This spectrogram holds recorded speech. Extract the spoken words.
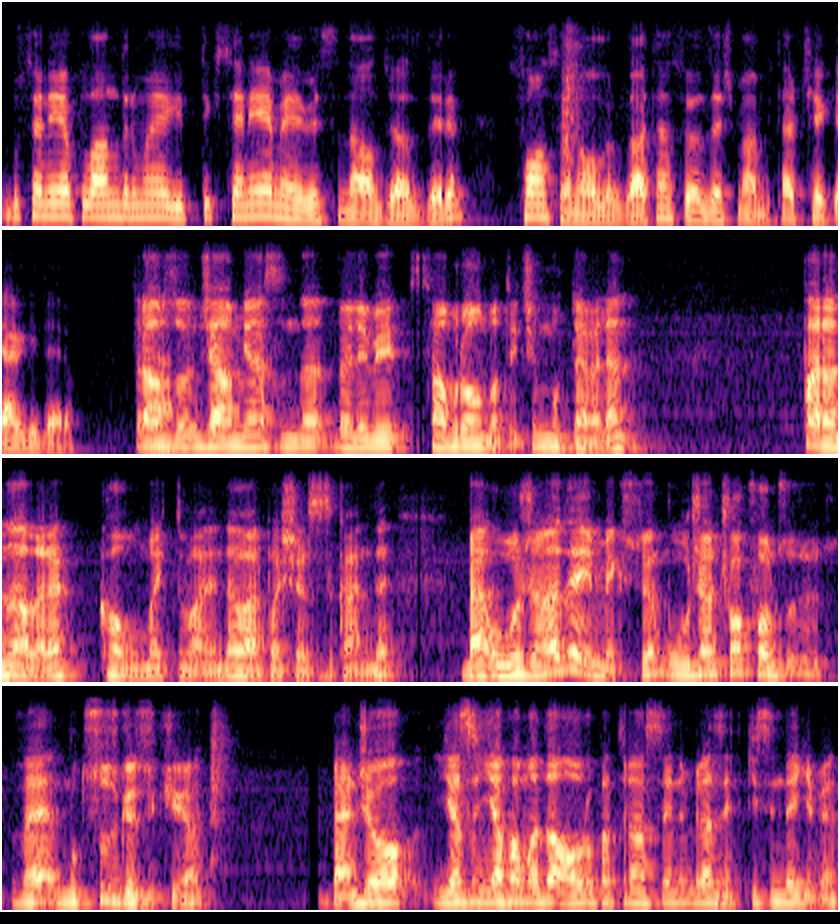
bu sene yapılandırmaya gittik. Seneye meyvesini alacağız derim. Son sene olur zaten. Sözleşmem biter. Çeker giderim. Trabzon yani. camiasında böyle bir sabır olmadığı için muhtemelen paranı alarak kovulma ihtimalinde var başarısız halinde. Ben Uğurcan'a değinmek istiyorum. Uğurcan çok formsuz ve mutsuz gözüküyor. Bence o yazın yapamadığı Avrupa transferinin biraz etkisinde gibi.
